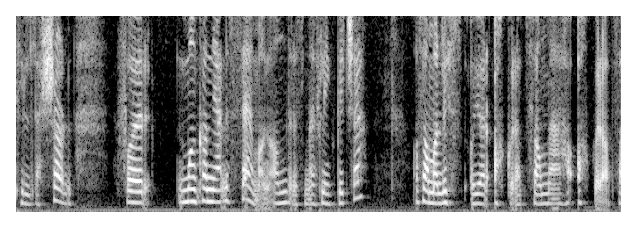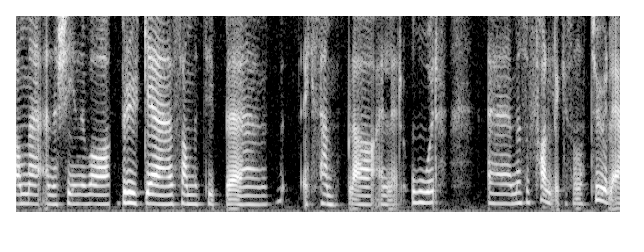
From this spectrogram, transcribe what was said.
til deg sjøl. For man kan gjerne se mange andre som er flinke pitche, og så har man lyst å gjøre akkurat samme, ha akkurat samme energinivå, bruke samme type eksempler eller ord. Eh, men så faller det ikke så naturlig.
